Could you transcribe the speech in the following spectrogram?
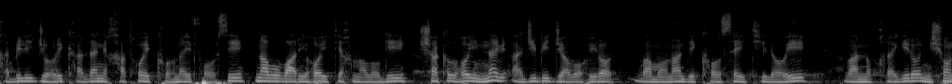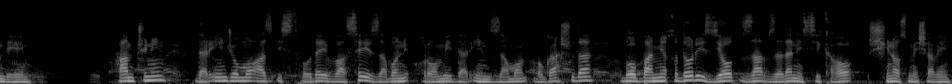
қабили ҷорӣ кардани хатҳои кӯҳнаи форсӣ навовариҳои технологӣ шаклҳои нави аҷиби ҷавоҳирот ба монанди косаи тиллоӣ ва нуқрагиро нишон диҳем. Ҳамчунин дар ин ҷо мо аз истифодаи васеъи забони оромӣ дар ин замон огаҳ шуда бо ба миқдори зиёд зарб задани сикаҳо шинос мешавем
